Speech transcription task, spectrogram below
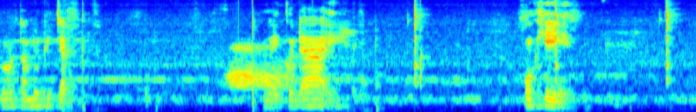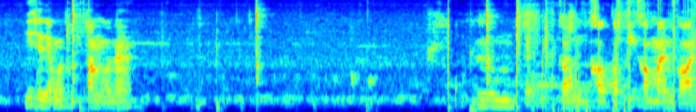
ก็ตามด้วยพิกัดอะไรก็ได้ โอเค นี่แสดงว่าถูกต้องแล้วนะเอิ่มแต่ก่อนอื่นขอ copy command ก่อน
